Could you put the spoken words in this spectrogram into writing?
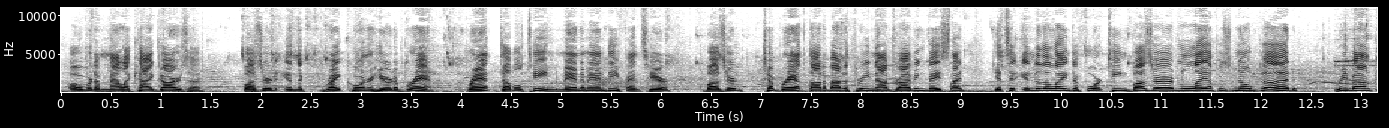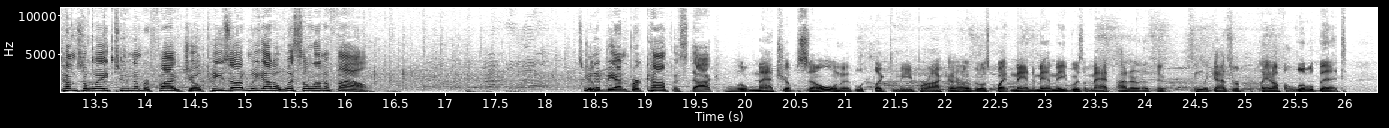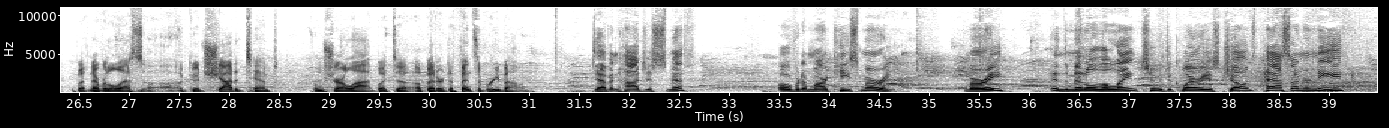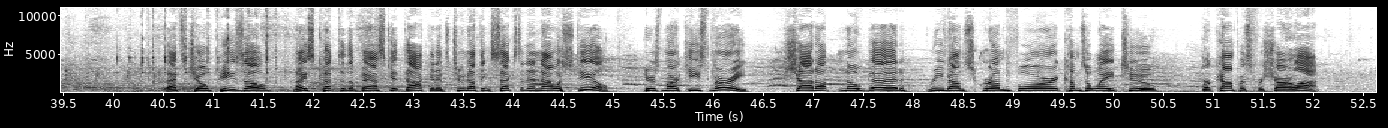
over to Malachi Garza. Buzzard in the right corner here to Brandt. Brandt double teamed, man to man defense here. Buzzard to Brandt, thought about a three, now driving baseline, gets it into the lane to 14. Buzzard, layup is no good. Rebound comes away to number five, Joe Pizzo, and we got a whistle and a foul. It's going to be on Burkampus, Doc. A little matchup zone, it looked like to me, Brock. I don't know if it was quite man to man. Maybe it was a match. I don't know. It seemed the guys were playing off a little bit, but nevertheless, a, a good shot attempt from Charlotte, but uh, a better defensive rebound. Devin Hodges Smith over to Marquise Murray. Murray in the middle of the lane to DeQuarius Jones. Pass underneath. That's Joe Pizzo. Nice cut to the basket, Doc, and it's 2 0 Sexton, and now a steal. Here's Marquise Murray. Shot up, no good. Rebound scrummed for, it comes away to Burkampus for Charlotte.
